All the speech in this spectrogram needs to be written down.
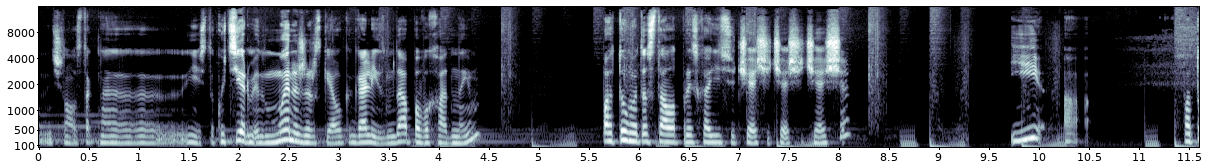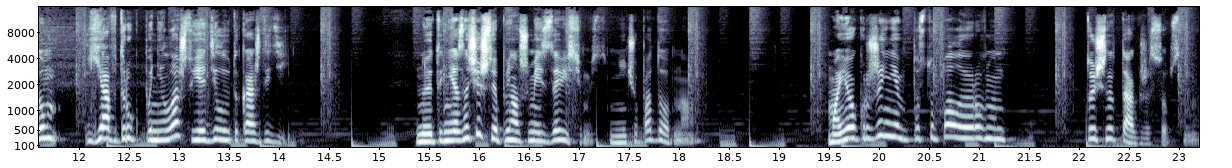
начиналось так, э, есть такой термин менеджерский алкоголизм, да, по выходным. Потом это стало происходить все чаще, чаще, чаще. И а, потом я вдруг поняла, что я делаю это каждый день. Но это не означает, что я поняла, что у меня есть зависимость. Ничего подобного. Мое окружение поступало ровно точно так же, собственно.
